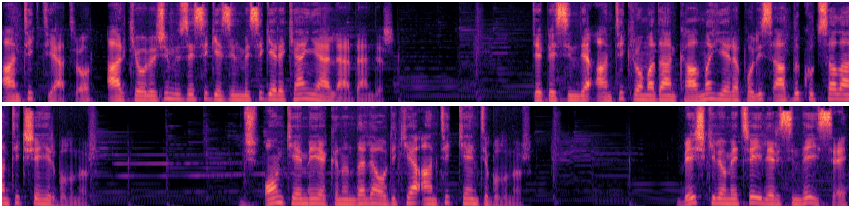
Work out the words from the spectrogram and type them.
antik tiyatro, arkeoloji müzesi gezilmesi gereken yerlerdendir. Tepesinde antik Roma'dan kalma Hierapolis adlı kutsal antik şehir bulunur. 10 km yakınında Laodikya antik kenti bulunur. 5 kilometre ilerisinde ise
